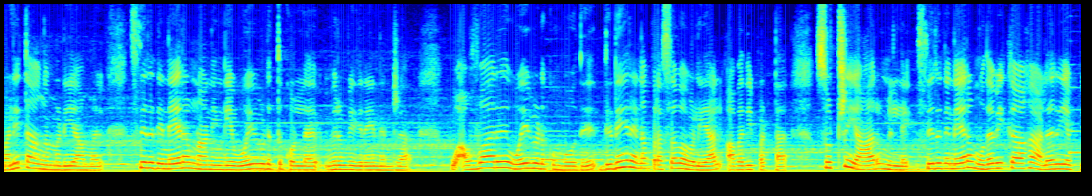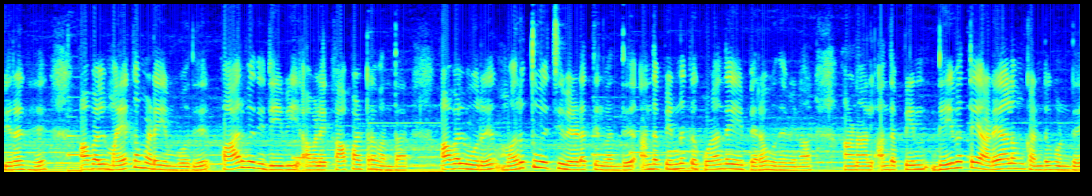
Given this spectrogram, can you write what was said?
வழி தாங்க முடியாமல் சிறிது நேரம் நான் இங்கே ஓய்வெடுத்து கொள்ள விரும்புகிறேன் என்றார். அவ்வாறு ஓய்வெடுக்கும் போது திடீரென பிரசவ வழியால் அவதிப்பட்டார். சுற்றி யாரும் இல்லை. சிறிது நேரம் உதவிக்காக அலறிய பிறகு அவள் மயக்கமடையும் போது பார்வதி தேவி அவளை காப்பாற்ற வந்தார். அவள் ஒரு மருத்துவச்சி வேடத்தில் வந்து அந்த பெண்ணுக்கு குழந்தையை பெற உதவினாள். ஆனால் அந்த பெண் தெய்வத்தை அடையாளம் கண்டுகொண்டு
